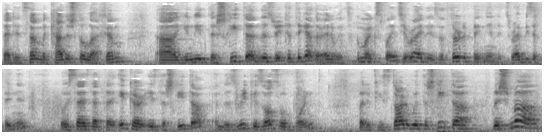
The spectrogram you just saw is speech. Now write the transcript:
that it's not mekadosh the lechem. Uh, you need the shchita and the zrika together. Anyway, the Gemara explains. You're right. There's a third opinion. It's Rebbe's opinion, who says that the ikar is the shchita and the zrika is also important. But if you start with the shchita, the shma,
